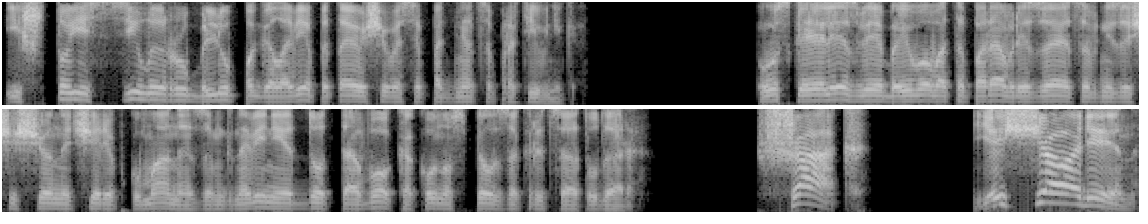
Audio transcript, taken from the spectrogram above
и что есть силы рублю по голове пытающегося подняться противника. Узкое лезвие боевого топора врезается в незащищенный череп Кумана за мгновение до того, как он успел закрыться от удара. «Шаг! Еще один!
